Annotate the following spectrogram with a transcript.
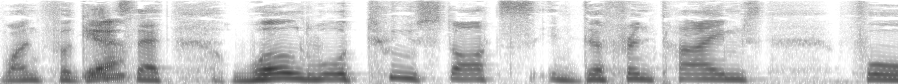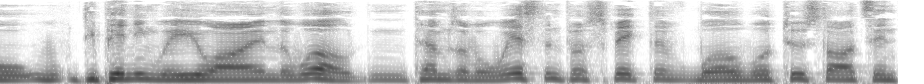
one forgets Yeah. that World War II starts in different times for depending where you are in the world. In terms of a Western perspective, World War II starts in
